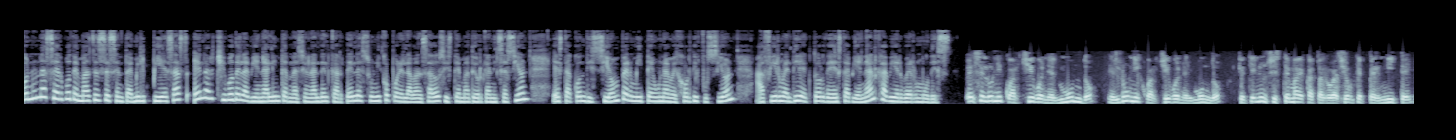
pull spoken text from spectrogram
Con un acervo de más de 60.000 piezas, el archivo de la Bienal Internacional del Cartel es único por el avanzado sistema de organización. Esta condición permite una mejor difusión, afirma el director de esta Bienal, Javier Bermúdez. Es el único archivo en el mundo, el único archivo en el mundo que tiene un sistema de catalogación que permite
